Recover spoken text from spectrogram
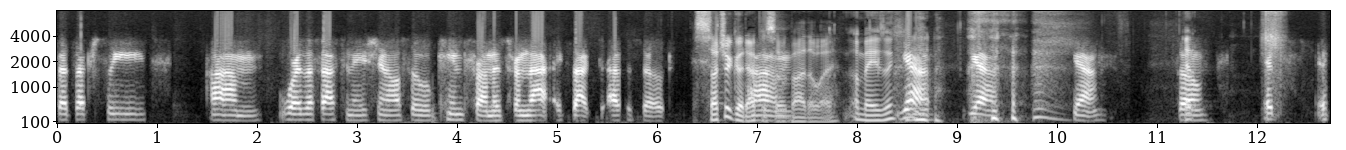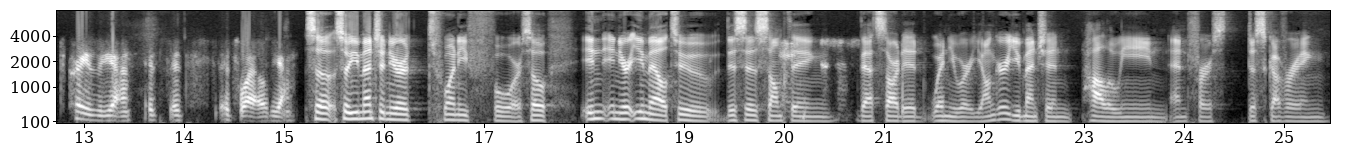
that's actually um, where the fascination also came from. Is from that exact episode. Such a good episode, Um, by the way. Amazing. Yeah, yeah, yeah. So And- it's it's crazy. Yeah, it's it's it's wild. Yeah. So, so you mentioned you're 24. So, in in your email too, this is something that started when you were younger. You mentioned Halloween and first discovering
